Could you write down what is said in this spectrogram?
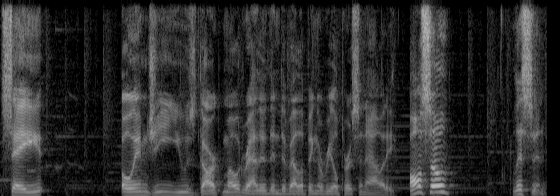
say OMG use dark mode rather than developing a real personality. Also, listen,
